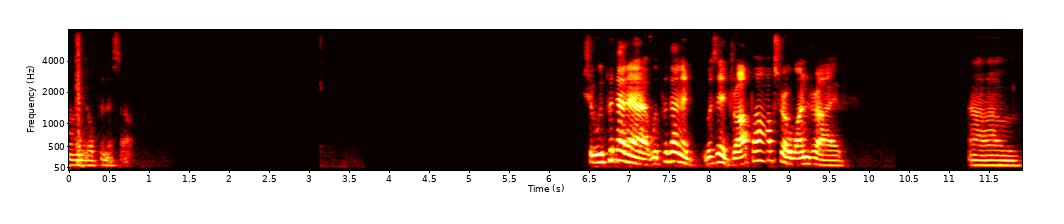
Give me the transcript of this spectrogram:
Let me open this up. Should we put that in a, we put that in a, was it a Dropbox or a OneDrive? Um,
